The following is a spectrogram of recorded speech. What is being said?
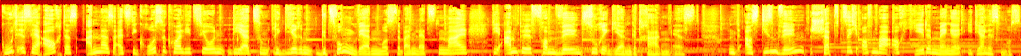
Gut ist ja auch, dass anders als die Große Koalition, die ja zum Regieren gezwungen werden musste beim letzten Mal, die Ampel vom Willen zu regieren getragen ist. Und aus diesem Willen schöpft sich offenbar auch jede Menge Idealismus.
